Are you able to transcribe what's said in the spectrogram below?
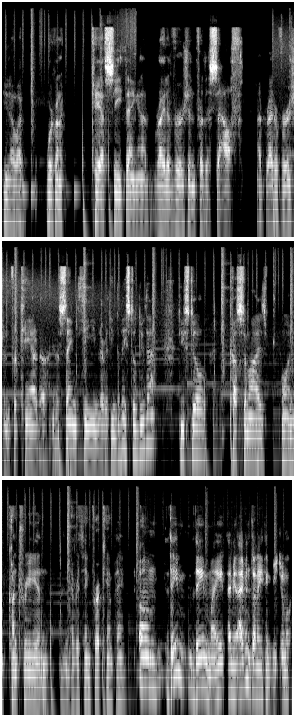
you know, I'd work on a KFC thing and I'd write a version for the South. I'd write a version for Canada, you know, same theme and everything. Do they still do that? Do you still customize one country and, and everything for a campaign? Um, they they might. I mean, I haven't done anything regional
